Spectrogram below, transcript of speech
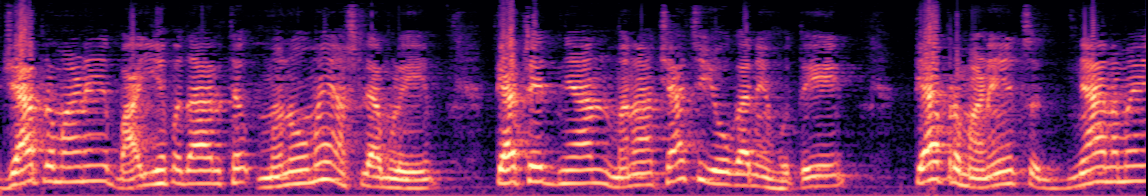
ज्याप्रमाणे बाह्य पदार्थ मनोमय असल्यामुळे त्याचे ज्ञान मनाच्याच योगाने होते त्याप्रमाणेच ज्ञानमय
